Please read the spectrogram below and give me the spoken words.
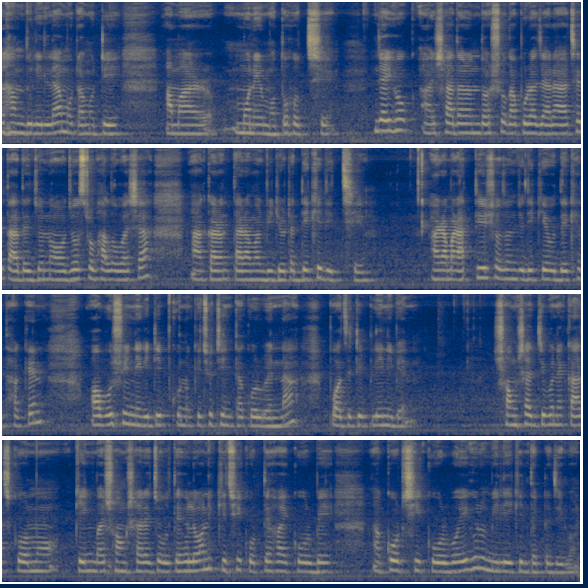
আলহামদুলিল্লাহ মোটামুটি আমার মনের মতো হচ্ছে। যাই হোক সাধারণ দর্শক আপুরা যারা আছে, তাদের জন্য অজস্র ভালোবাসা কারণ তারা আমার ভিডিওটা দেখে দিচ্ছে। আর আমার আত্মীয় স্বজন যদি কেউ দেখে থাকেন, অবশ্যই নেগেটিভ কোনো কিছু চিন্তা করবেন না পজিটিভলি নেবেন। সংসার জীবনে কাজকর্ম কিংবা সংসারে চলতে হলে অনেক কিছুই করতে হয়, করবে করছি, করব, এগুলো মিলিয়ে কিন্তু একটা জীবন।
